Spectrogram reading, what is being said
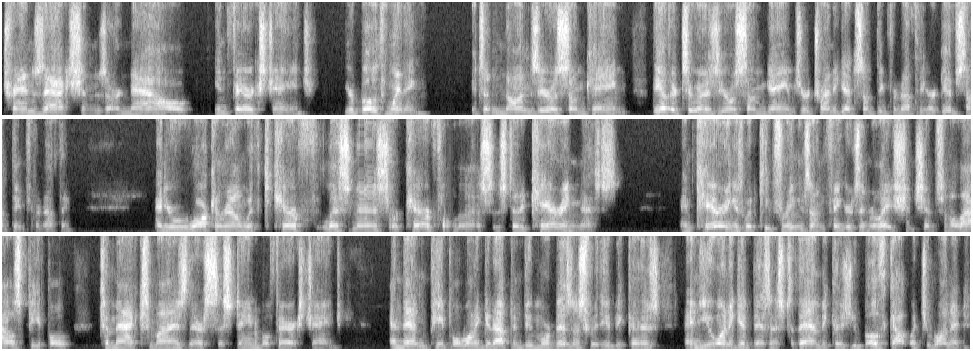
transactions are now in fair exchange. You're both winning. It's a non zero sum game. The other two are zero sum games. You're trying to get something for nothing or give something for nothing and you're walking around with carelessness or carefulness instead of caringness. And caring is what keeps rings on fingers in relationships and allows people to maximize their sustainable fair exchange. And then people want to get up and do more business with you because, and you want to give business to them because you both got what you wanted.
